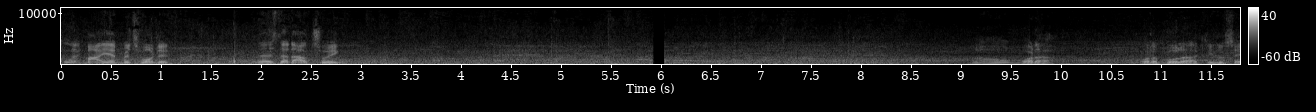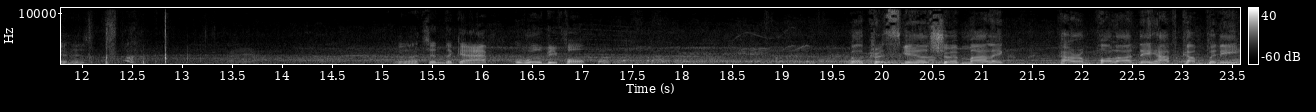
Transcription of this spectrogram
what MI Emirates wanted. There's that outswing. Oh, what a what a bowler Akeal Hosein is. That's in the gap. Will be four. Well, Chris Gayle, Shoaib Malik, Kieron Pollard, they have company.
